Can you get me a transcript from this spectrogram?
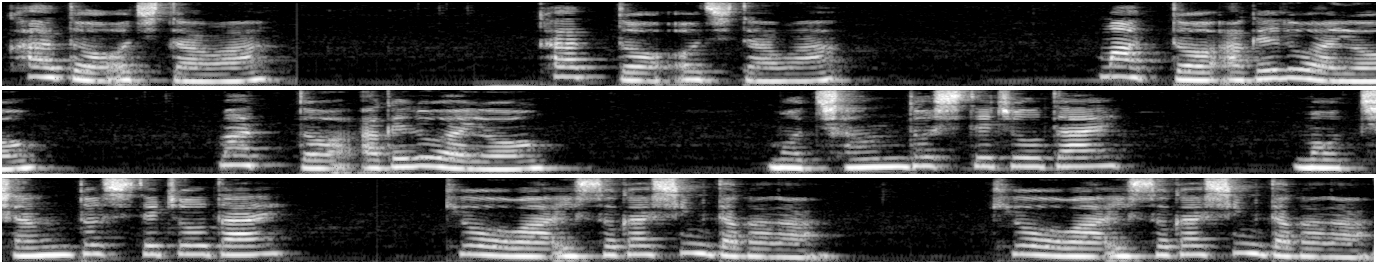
カード落ちたわ。カット落ちたわ。マットあげるわよ。マットあげるわよ。もうちゃんとしてちょうだい。もうちゃんとしてちょうだい。今日は忙しいんだから。今日は忙しいんだから。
